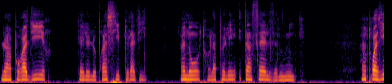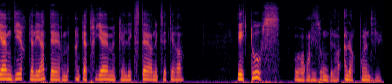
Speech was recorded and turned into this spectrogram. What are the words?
L'un pourra dire quel est le principe de la vie, un autre l'appeler étincelles animiques, un troisième dire qu'elle est interne, un quatrième qu'elle est externe, etc. Et tous auront raison à leur point de vue.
